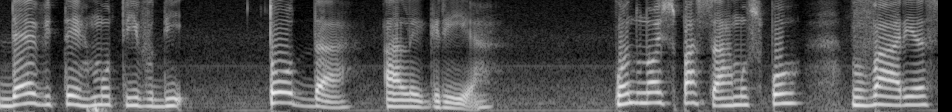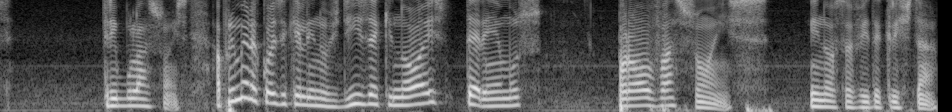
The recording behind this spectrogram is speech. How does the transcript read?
deve ter motivo de toda alegria quando nós passarmos por várias tribulações. A primeira coisa que ele nos diz é que nós teremos provações em nossa vida cristã.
